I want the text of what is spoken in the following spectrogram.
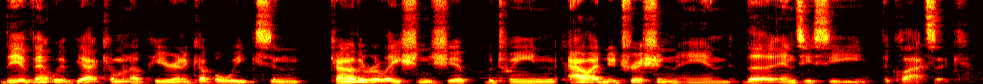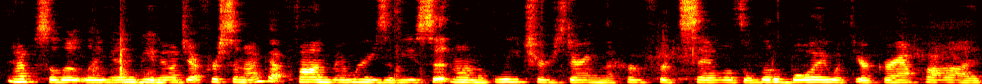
the event we've got coming up here in a couple weeks and kind of the relationship between Allied Nutrition and the NCC, the Classic. Absolutely. And, you know, Jefferson, I got fond memories of you sitting on the bleachers during the Hereford sale as a little boy with your grandpa, and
